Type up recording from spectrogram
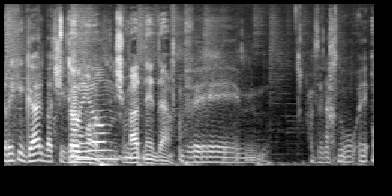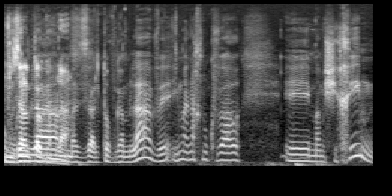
ריקי גל, בת 70 טוב היום. מאוד, נשמעת נהדר. ו... אז אנחנו אה, אומרים טוב לה, גם לה. מזל טוב גם לה, ואם אנחנו כבר אה, ממשיכים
